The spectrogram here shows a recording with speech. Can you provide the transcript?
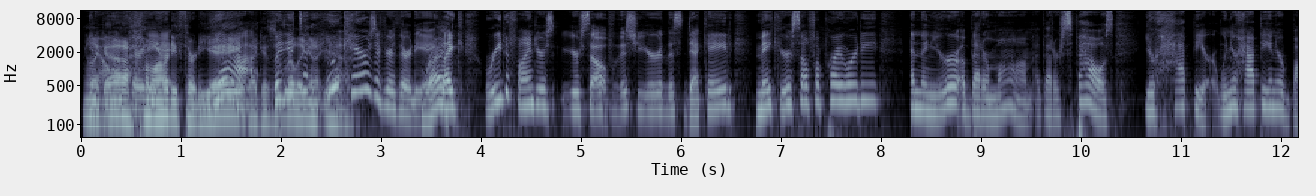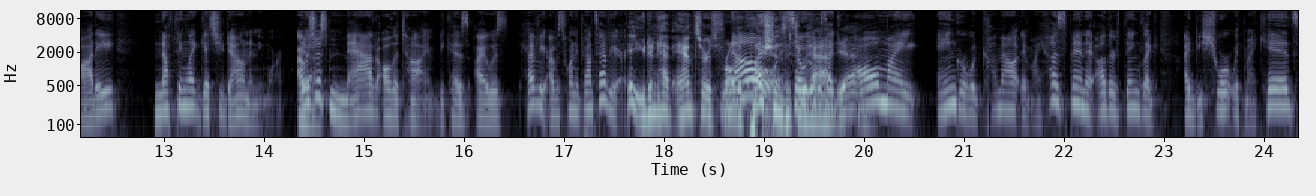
you You're like, know, "Ugh, I'm already 38. Yeah, Like, is it but really it's- gonna- Who yeah. cares if you're 38? Right. Like, redefine your, yourself this year, this decade. Make yourself a priority, and then you're a better mom, a better spouse. You're happier when you're happy in your body. Nothing like gets you down anymore. I was just mad all the time because I was heavy. I was 20 pounds heavier. Yeah, you didn't have answers for all the questions that so you it was had. like yeah. all my anger would come out at my husband, at other things. Like I'd be short with my kids.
